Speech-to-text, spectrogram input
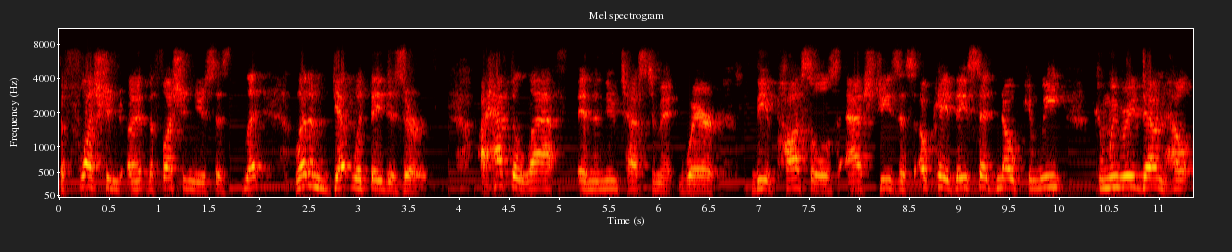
the flesh in uh, the flesh in you says let let them get what they deserve. I have to laugh in the new testament where the apostles asked jesus okay they said no can we can we rain down hell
